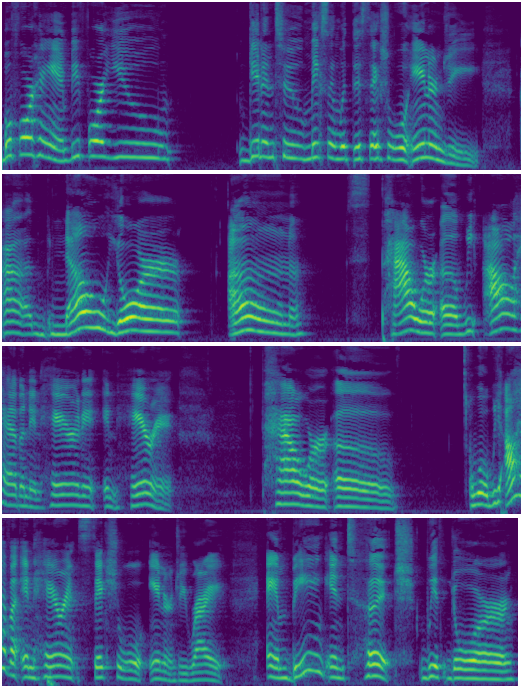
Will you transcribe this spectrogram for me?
beforehand before you get into mixing with this sexual energy. Uh, know your own power of we all have an inherent inherent power of well we all have an inherent sexual energy right and being in touch with your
